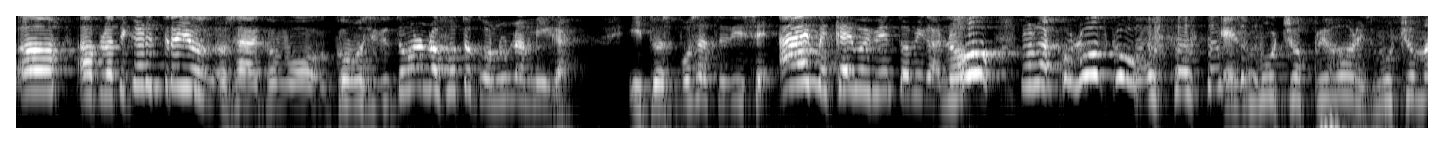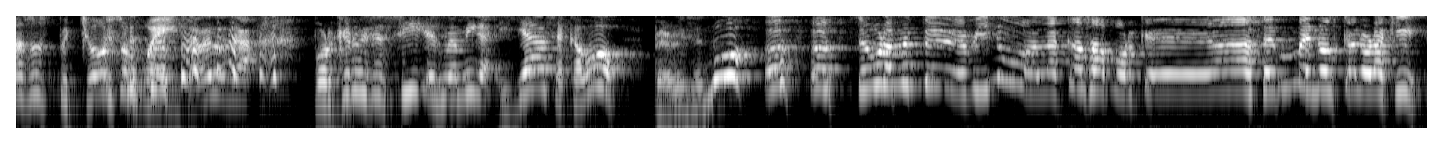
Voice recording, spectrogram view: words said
a, a, platicar entre ellos. O sea, como, como si te tomaran una foto con una amiga. Y tu esposa te dice, ay, me cae muy bien tu amiga. No, no la conozco. es mucho peor, es mucho más sospechoso, güey. ¿Sabes? O sea, ¿por qué no dices, sí, es mi amiga? Y ya, se acabó. Pero dices, no, eh, eh, seguramente vino a la casa porque hace menos calor aquí.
